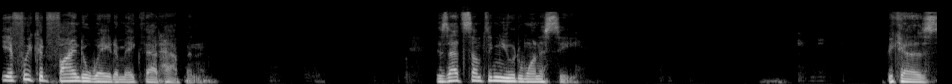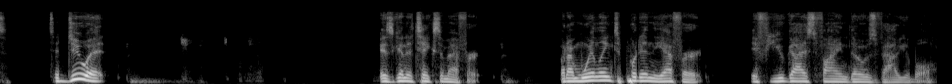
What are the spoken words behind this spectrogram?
If we could find a way to make that happen, is that something you would want to see? Because to do it is going to take some effort, but I'm willing to put in the effort if you guys find those valuable.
